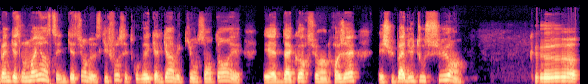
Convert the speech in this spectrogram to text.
pas une question de moyens, c'est une question de ce qu'il faut, c'est trouver quelqu'un avec qui on s'entend et, et, être d'accord sur un projet. Et je suis pas du tout sûr que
